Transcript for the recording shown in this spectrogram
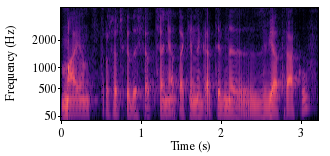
mając troszeczkę doświadczenia takie negatywne z wiatraków,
